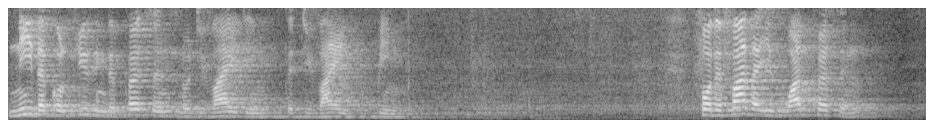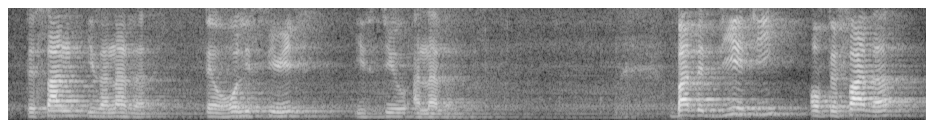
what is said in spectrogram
neither confusing the persons nor dividing the divine being. For the Father is one person, the Son is another, the Holy Spirit is still another. But the deity of the Father,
